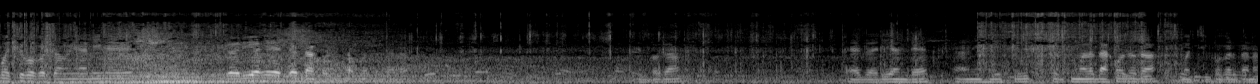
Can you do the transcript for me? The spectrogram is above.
मच्छी पकडतो आम्ही आणि हे घरी आहे याच्यात दाखवतो हे बघा. ह्या घरी आणल्यात. आणि हे सूट तर तुम्हाला दाखवत होता मच्छी पकडताना.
